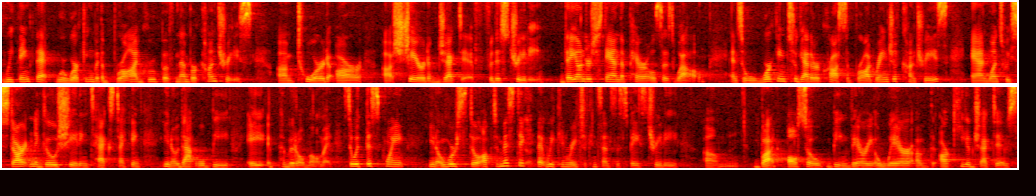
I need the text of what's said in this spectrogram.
we think that we're working with a broad group of member countries um, toward our uh, shared objective for this treaty. They understand the perils as well. And so we're working together across a broad range of countries. And once we start negotiating text, I think you know that will be a, a pivotal moment. So at this point, you know, we're still optimistic yeah. that we can reach a consensus-based treaty, um, but also being very aware of the, our key objectives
